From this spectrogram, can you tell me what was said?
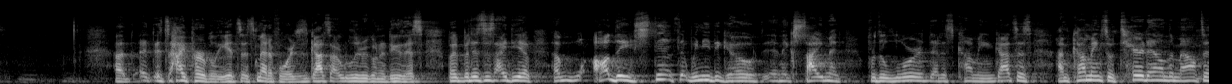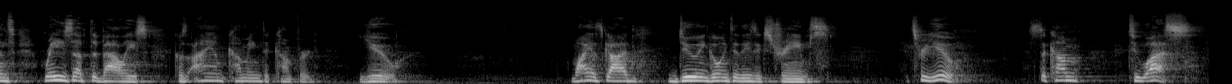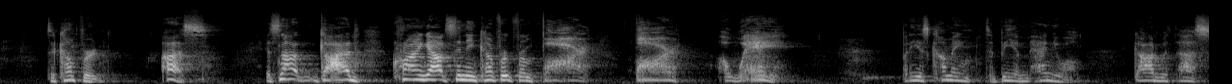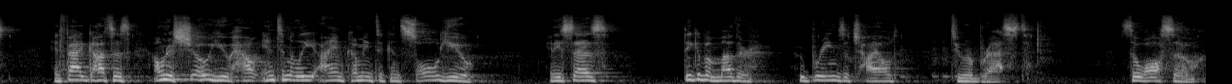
Uh, it's hyperbole, it's, it's metaphor. God's not literally going to do this. But, but it's this idea of all the extent that we need to go and excitement for the Lord that is coming. And God says, I'm coming, so tear down the mountains, raise up the valleys, because I am coming to comfort you. Why is God doing, going to these extremes? It's for you, it's to come to us to comfort us. It's not God crying out, sending comfort from far, far away. But He is coming to be Emmanuel, God with us. In fact, God says, I want to show you how intimately I am coming to console you. And He says, Think of a mother who brings a child to her breast. So also,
